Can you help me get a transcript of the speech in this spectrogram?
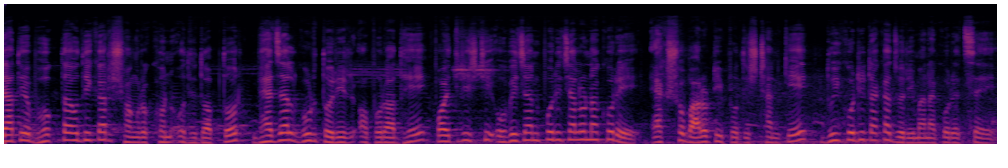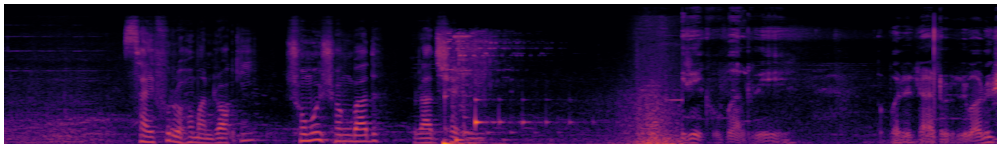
জাতীয় ভোক্তা অধিকার সংরক্ষণ অধিদপ্তর ভেজাল গুড় তৈরির অপরাধে পঁয়ত্রিশটি অভিযান পরিচালনা করে একশো বারোটি প্রতিষ্ঠানকে দুই কোটি টাকা জরিমানা করেছে। সাইফুর রহমান রকি সময় সংবাদ রাজশাহী। রে গোপাল রে। তারপরে নাটোরের মানুষ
